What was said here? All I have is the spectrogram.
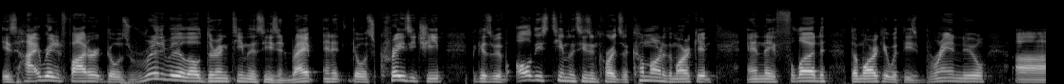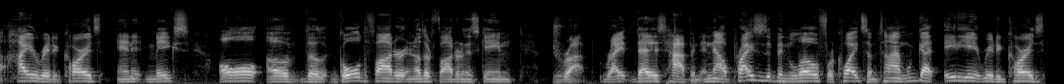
is high rated fodder goes really, really low during team of the season, right? And it goes crazy cheap because we have all these team of the season cards that come onto the market and they flood the market with these brand new, uh, higher rated cards, and it makes all of the gold fodder and other fodder in this game drop, right? That has happened. And now prices have been low for quite some time. We've got 88 rated cards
